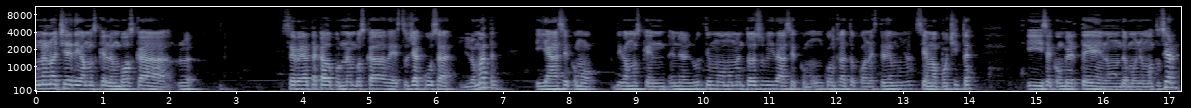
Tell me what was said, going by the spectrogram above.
una noche, digamos que lo embosca, se ve atacado por una emboscada de estos yakuza y lo matan. Y ya hace como, digamos que en, el último momento de su vida hace como un contrato con este demonio, se llama Pochita, y se convierte en un demonio motosierra.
